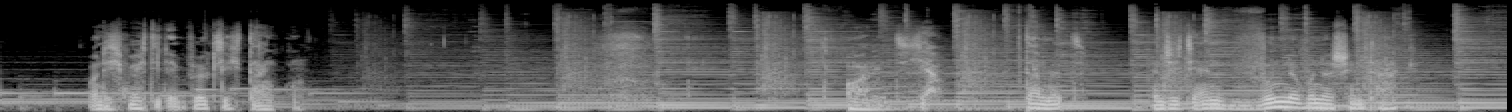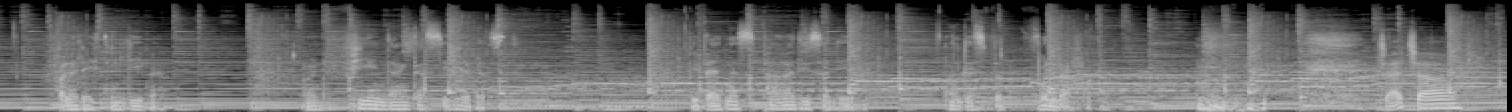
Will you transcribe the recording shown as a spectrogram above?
Und ich möchte dir wirklich danken. Und ja, damit wünsche ich dir einen wunderschönen Tag voller Licht und Liebe. Und vielen Dank, dass du hier bist. Wir werden das Paradies erleben. Und es wird wundervoll. ciao, ciao.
